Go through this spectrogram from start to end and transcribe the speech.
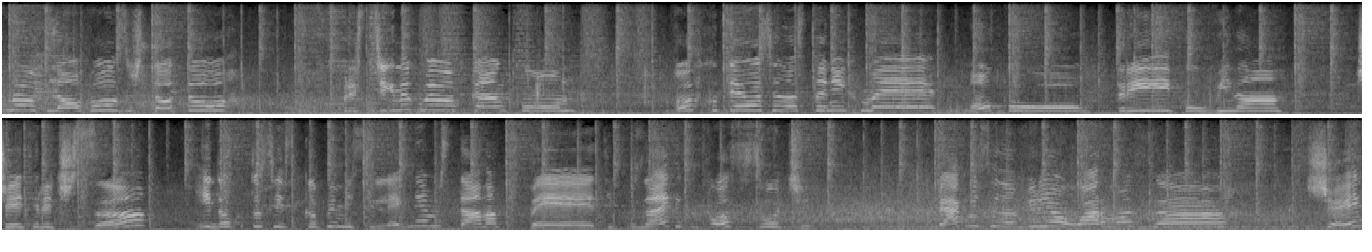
Включихме отново, защото пристигнахме в Канкун. В хотела се настанихме около 3.30-4 часа и докато се изкъпим и си легнем, стана 5. И познайте какво се случи. Бяхме се навили аларма за 6,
